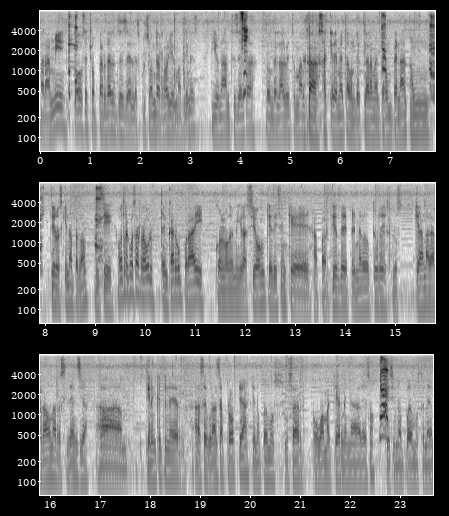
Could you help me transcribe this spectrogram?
para mí, todo se echó a perder desde la expulsión de Roger Martínez y una antes de esa, donde el árbitro marca saque de meta, donde claramente era un penal, un tiro de esquina, perdón. Y sí, otra cosa, Raúl, te encargo por ahí con lo de migración que dicen que a partir de primero de octubre los que han agarrado una residencia ah, tienen que tener aseguranza propia, que no podemos usar Obamacare ni nada de eso, que si no podemos tener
